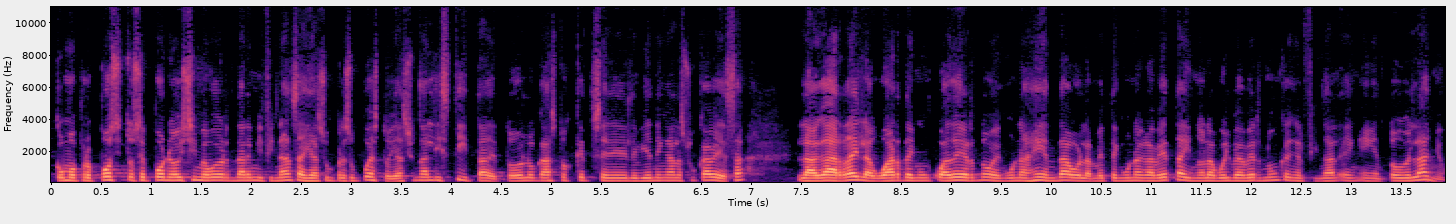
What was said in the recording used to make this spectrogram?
como propósito se pone, hoy sí me voy a ordenar en mis finanzas y hace un presupuesto y hace una listita de todos los gastos que se le vienen a su cabeza, la agarra y la guarda en un cuaderno, en una agenda o la mete en una gaveta y no la vuelve a ver nunca en el final, en, en todo el año.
